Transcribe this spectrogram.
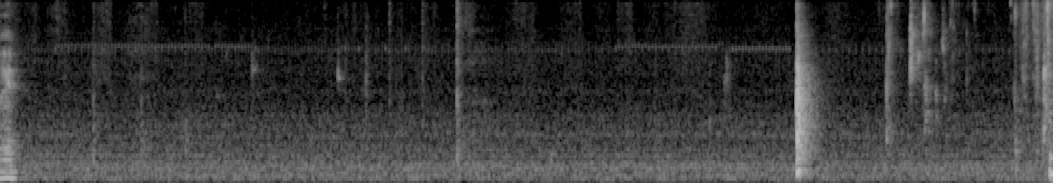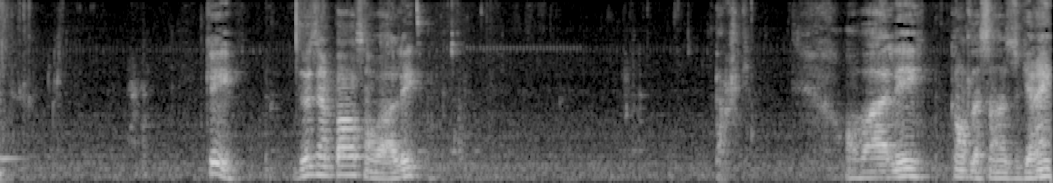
OK. Deuxième passe, on va aller. On va aller contre le sens du grain.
